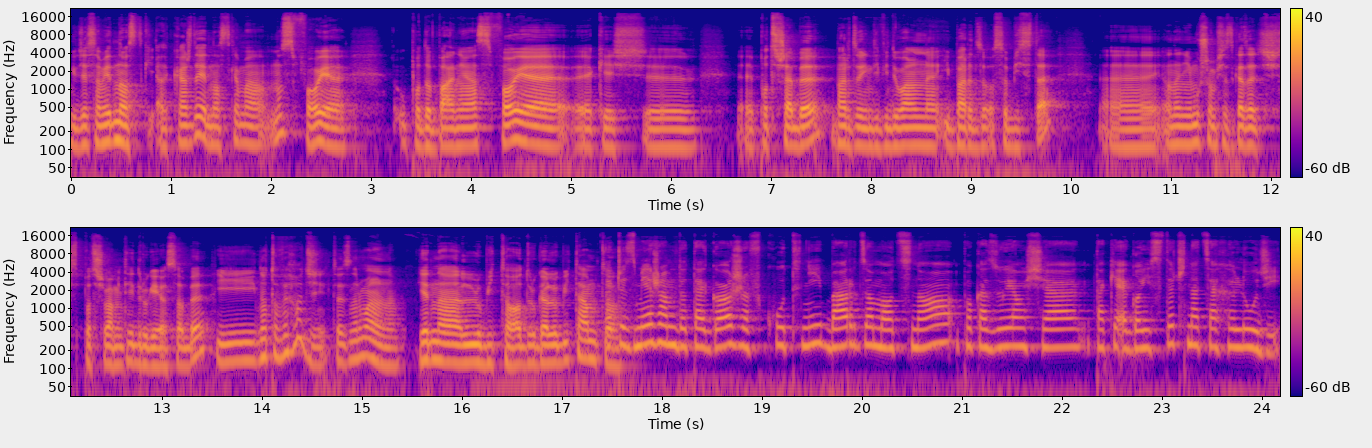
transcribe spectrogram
gdzie są jednostki, a każda jednostka ma no, swoje upodobania, swoje jakieś yy, potrzeby, bardzo indywidualne i bardzo osobiste. E, One nie muszą się zgadzać z potrzebami tej drugiej osoby i no to wychodzi, to jest normalne. Jedna lubi to, druga lubi tamto. Znaczy, zmierzam do tego, że w kłótni bardzo mocno pokazują się takie egoistyczne cechy ludzi,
